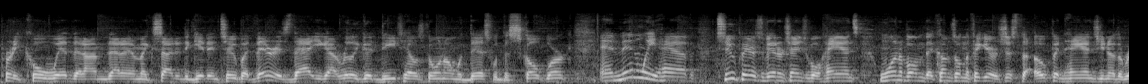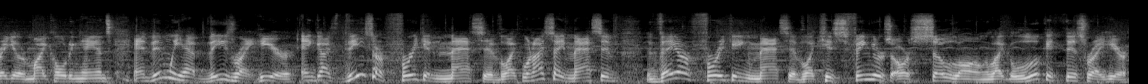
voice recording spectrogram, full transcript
pretty cool with that I'm that I'm excited to get into, but there is that. You got really good details going on with this with the sculpt work. And then we have two pairs of interchangeable hands. One of them that comes on the figure is just the open hands, you know, the regular mic holding hands. And then we have these right here. And guys, these are freaking massive. Like when I say massive, they are freaking massive. Like his fingers are so long. Like look at this right here.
